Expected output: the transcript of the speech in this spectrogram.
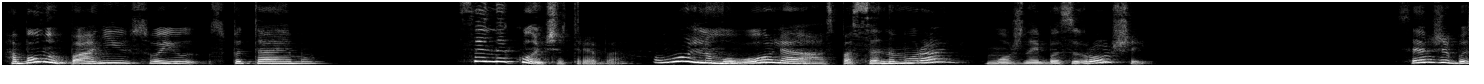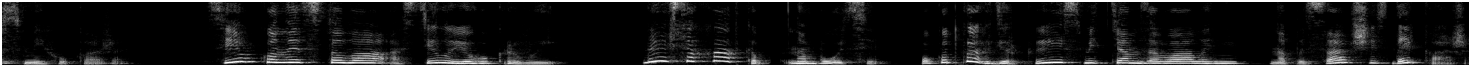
Або ми панію свою спитаємо. Все не конче треба. Вольному воля, а спасеному рай, можна й без грошей. Це вже без сміху, каже. Сів конець стола, а стіл у його кривий. Де хатка на боці, по кутках дірки сміттям завалені, написавшись, дай каже.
